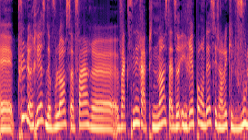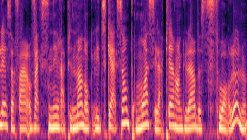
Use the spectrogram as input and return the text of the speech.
euh, plus le risque de vouloir se faire euh, vacciner rapidement, c'est-à-dire ils répondaient à ces gens-là qu'ils voulaient se faire vacciner rapidement. Donc l'éducation, pour moi, c'est la pierre angulaire de cette histoire-là. Là.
